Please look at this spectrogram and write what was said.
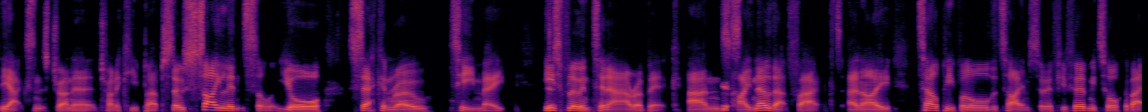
the accents trying to trying to keep up. So Silenzel, your second row teammate, he's fluent in Arabic, and Yes. I know that fact, and I tell people all the time. So if you've heard me talk about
